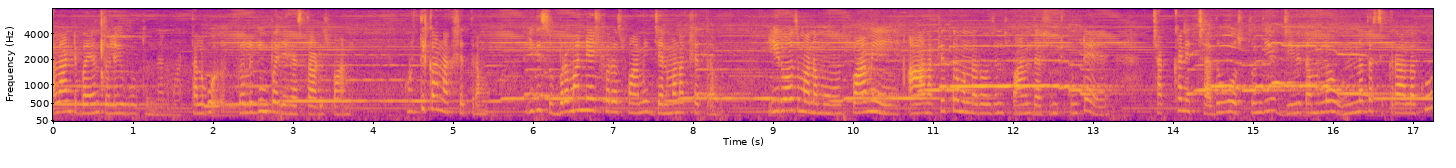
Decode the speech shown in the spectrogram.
అలాంటి భయం తొలగిపోతుంది అనమాట తొలగు తొలగింపజేస్తాడు స్వామి. కృతికా నక్షత్రం. ఇది సుబ్రహ్మణ్యేశ్వర స్వామి జన్మ నక్షత్రం. ఈరోజు మనము స్వామి ఆ నక్షత్రం ఉన్న రోజున స్వామిని దర్శించుకుంటే చక్కని చదువు వస్తుంది. జీవితంలో ఉన్నత శిఖరాలకు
